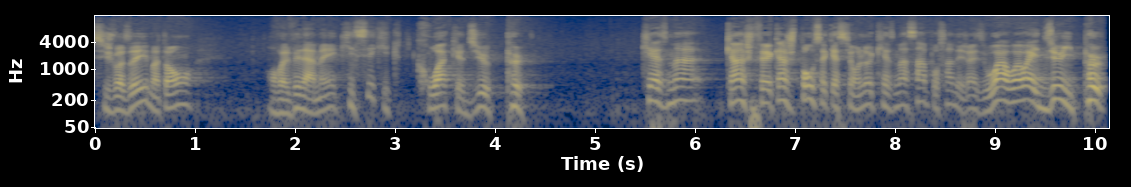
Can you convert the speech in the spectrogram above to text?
si je vais dire, mettons, on va lever la main. Qui c'est qui croit que Dieu peut? Quasiment, quand je, fais, quand je pose cette question-là, quasiment 100% des gens disent Ouais, ouais, ouais, Dieu, il peut.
